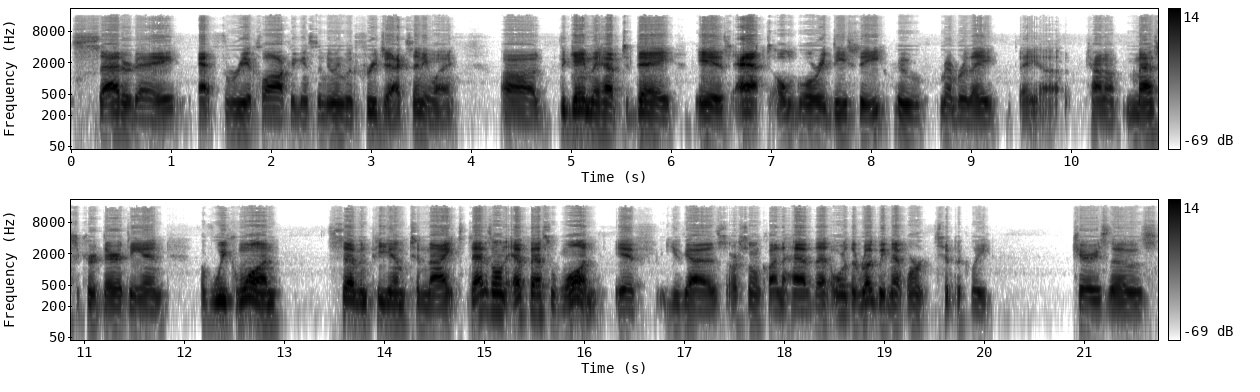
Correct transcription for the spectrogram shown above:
Saturday at three o'clock against the New England Free Jacks. Anyway, uh, the game they have today is at Old Glory DC. Who remember they they uh, kind of massacred there at the end of Week One 7 p.m. tonight. That is on FS1 if you guys are so inclined to have that, or the Rugby Network typically carries those.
